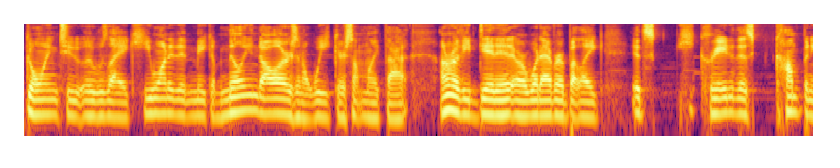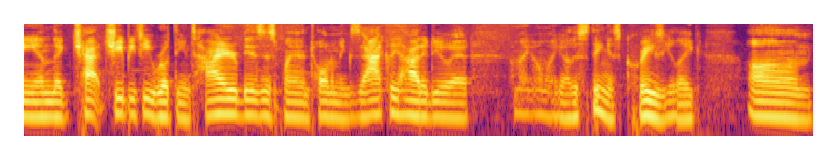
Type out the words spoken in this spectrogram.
going to it was like he wanted to make a million dollars in a week or something like that i don't know if he did it or whatever but like it's he created this company and like chat gpt wrote the entire business plan told him exactly how to do it i'm like oh my god this thing is crazy like um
